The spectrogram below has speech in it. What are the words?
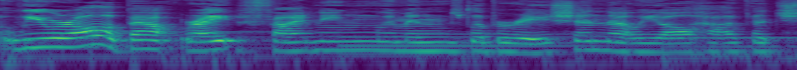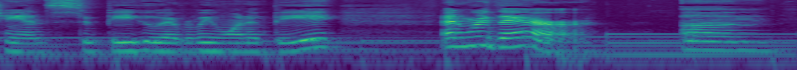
We were all about, right, finding women's liberation, that we all have the chance to be whoever we want to be, and we're there. Um,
